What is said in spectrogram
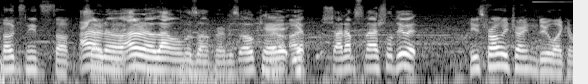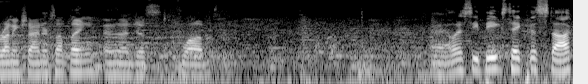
Thugs needs to stop. I don't know. beating. I don't know. That one was on purpose. Okay. No, I- yep. Shine up smash will do it. He's probably trying to do like a running shine or something, and then just flubbed. All right. I want to see Beegs take this stock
